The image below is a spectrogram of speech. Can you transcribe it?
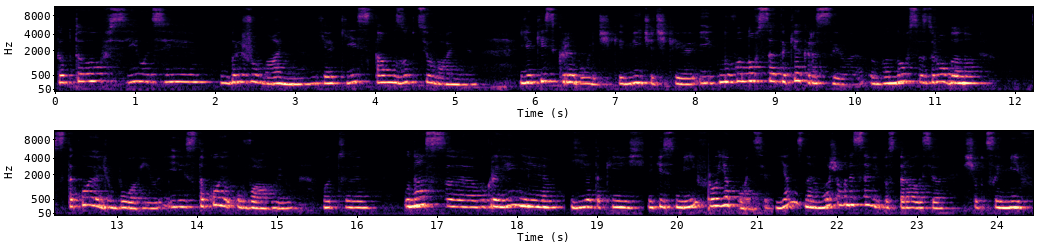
Тобто всі оці брижування, якісь там зубцювання, якісь кривулечки, вічечки, і ну воно все таке красиве, воно все зроблено з такою любов'ю і з такою увагою. От е, у нас е, в Україні є такий якийсь міф про японців. Я не знаю, може вони самі постаралися, щоб цей міф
